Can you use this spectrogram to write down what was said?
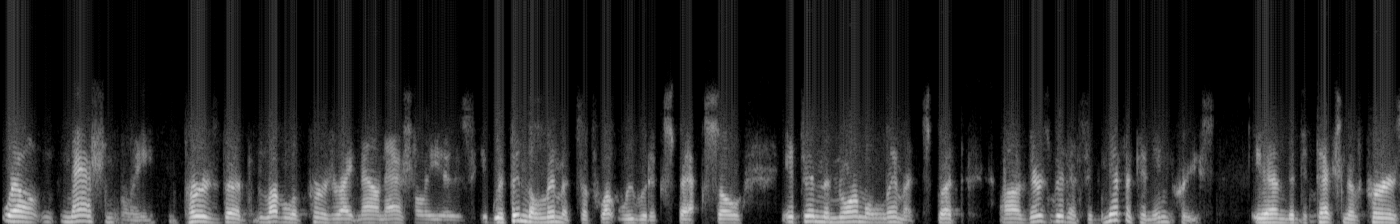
Well, nationally, PRRS, the level of PRRS right now nationally is within the limits of what we would expect. So it's in the normal limits, but uh, there's been a significant increase in the detection of PRRS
